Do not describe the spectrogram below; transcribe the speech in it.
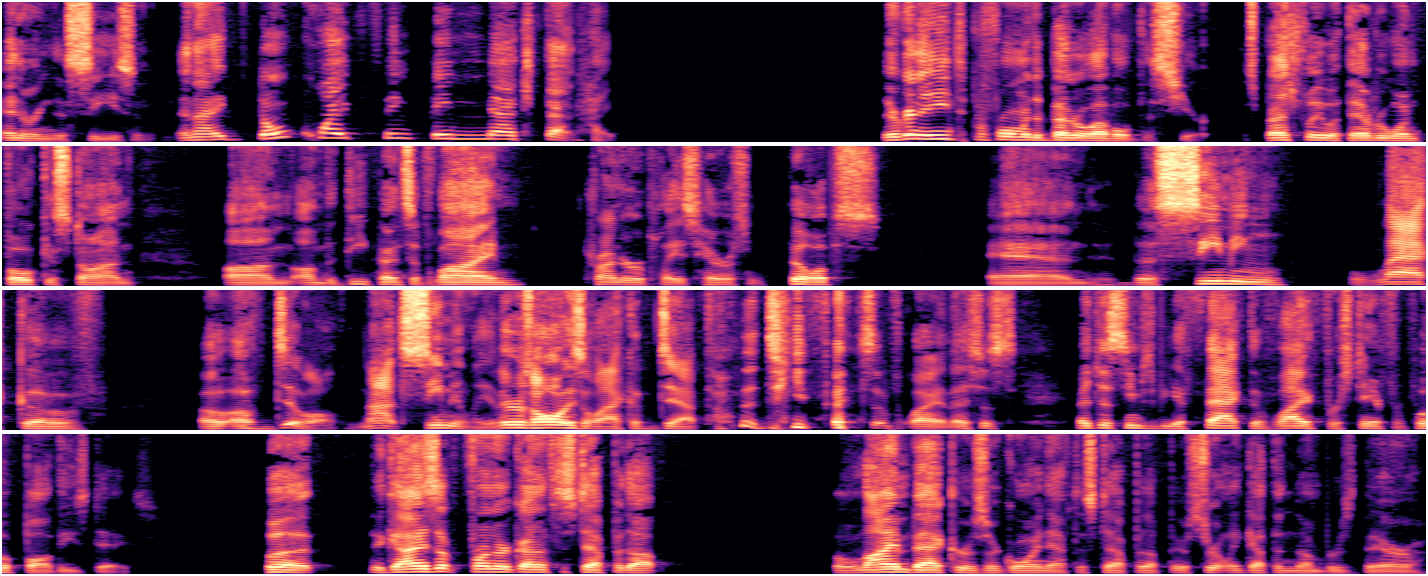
entering the season, and I don't quite think they matched that hype they're going to need to perform at a better level this year, especially with everyone focused on on on the defensive line, trying to replace Harrison Phillips, and the seeming lack of of, of well, not seemingly. There's always a lack of depth on the defensive line. That's just that just seems to be a fact of life for Stanford football these days. But the guys up front are going to have to step it up. The linebackers are going to have to step it up. They've certainly got the numbers there.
